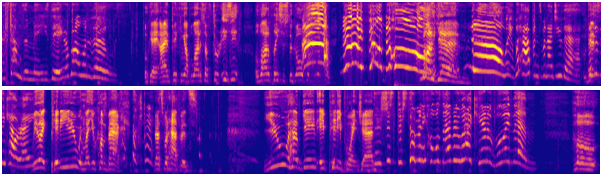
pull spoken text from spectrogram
That sounds amazing. I want one of those. okay, I am picking up a lot of stuff. There isn't a lot of places to go. Ah! No, I fell in the hole. Not again. No. Wait, what happens when I do that? That doesn't count, right? We like pity you and let you come back. okay. That's what happens. You have gained a pity point, Jen. There's just there's so many holes everywhere. I can't avoid them. Oh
